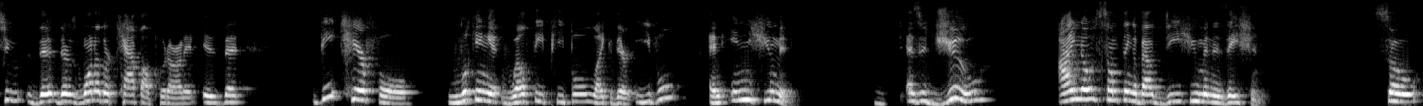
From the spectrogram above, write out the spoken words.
to the, there's one other cap I'll put on it is that be careful looking at wealthy people like they're evil and inhuman. As a Jew, I know something about dehumanization. So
